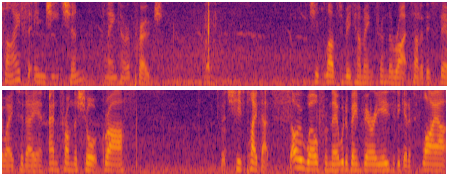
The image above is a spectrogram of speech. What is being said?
side for In Gee Chun, playing her approach. She'd love to be coming from the right side of this fairway today and, and from the short grass. But she's played that so well from there. Would have been very easy to get a flyer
